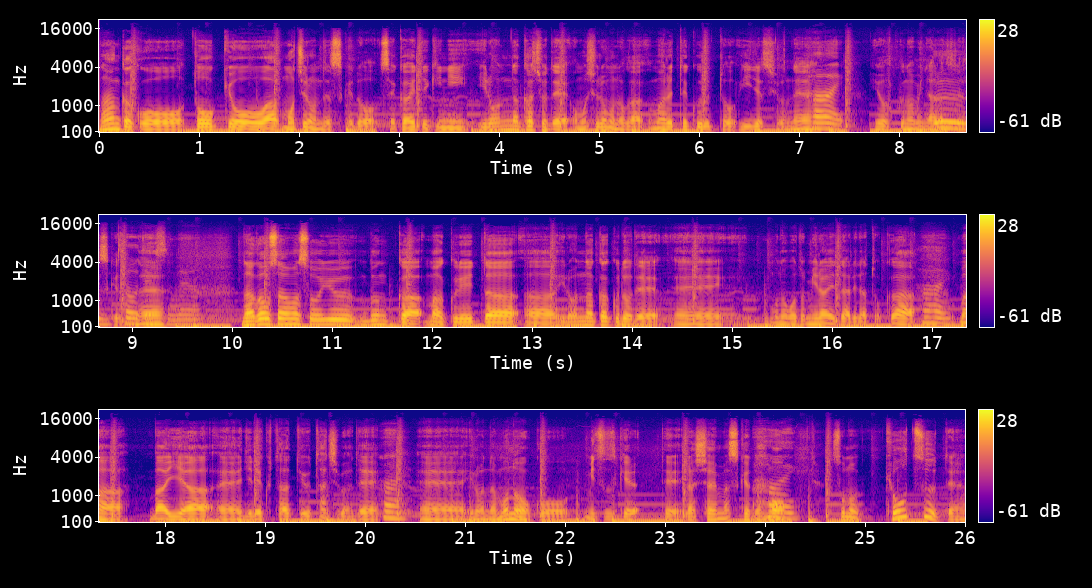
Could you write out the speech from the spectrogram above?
なんかこう東京はもちろんですけど世界的にいろんな箇所で面白いものが生まれてくるといいですよね、はい、洋服のみならずですけどね。うん、ね長尾さんはそういう文化、まあ、クリエイターあいろんな角度で、えー、物事見られたりだとか、はい、まあバイヤー、えー、ディレクターという立場で、はい。えー、いろんなものをこう見続けていらっしゃいますけども、はい、その共通点、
